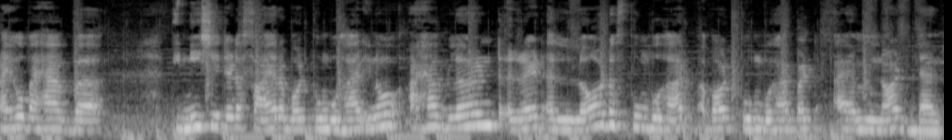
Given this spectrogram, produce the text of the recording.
I hope I have uh, initiated a fire about Poombuhar. You know, I have learned, read a lot of Poombuhar about Poombuhar, but I am not done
